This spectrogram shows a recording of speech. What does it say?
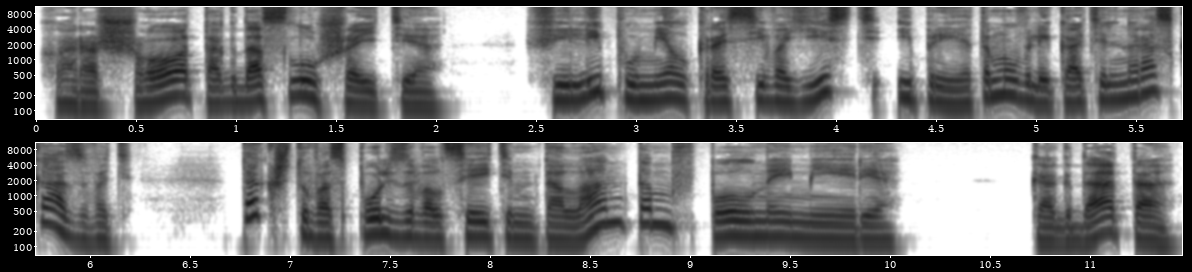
«Хорошо, тогда слушайте». Филипп умел красиво есть и при этом увлекательно рассказывать, так что воспользовался этим талантом в полной мере. Когда-то,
